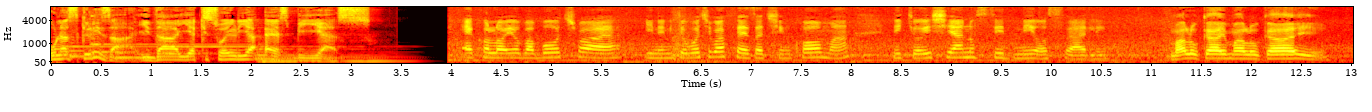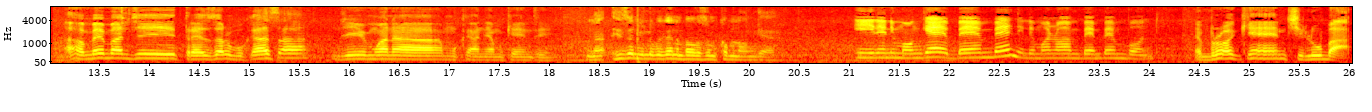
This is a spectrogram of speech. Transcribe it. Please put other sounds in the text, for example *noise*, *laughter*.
Unasikiliza idhaa ya Kiswahili ya SBS. ekoloyo babochwa ine nikiobochi bafeza chinkoma nikioishi yano sydney australia malukai malukai amema nji tresor bukasa nji mwana mukanya mkenzi. Na hizo ni lugha gani ambazo mko mnaongea? ine nimongea ebembe nilimwana wa mbembe mbondo broken chiluba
